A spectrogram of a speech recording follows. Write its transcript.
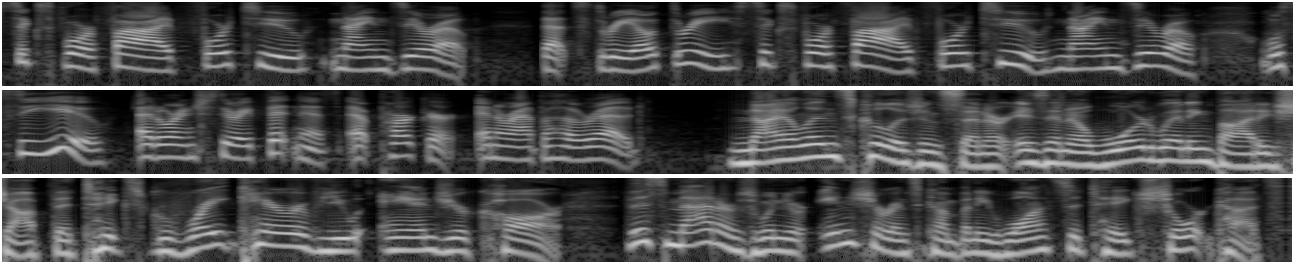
645 4290. That's 303 645 4290. We'll see you at Orange Theory Fitness at Parker and Arapahoe Road. Nyland's Collision Center is an award winning body shop that takes great care of you and your car. This matters when your insurance company wants to take shortcuts.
